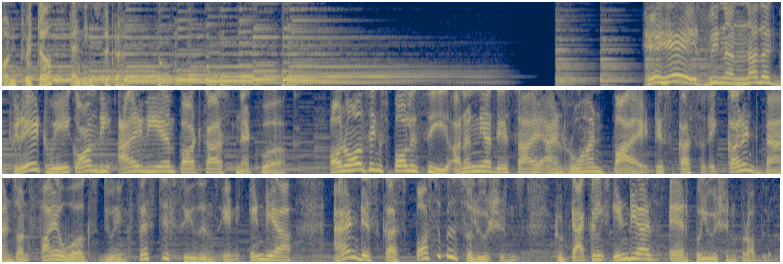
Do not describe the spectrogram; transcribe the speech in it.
on Twitter and Instagram. Hey, hey, it's been another great week on the IVM Podcast Network. On All Things Policy, Ananya Desai and Rohan Pai discuss recurrent bans on fireworks during festive seasons in India and discuss possible solutions to tackle India's air pollution problem.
